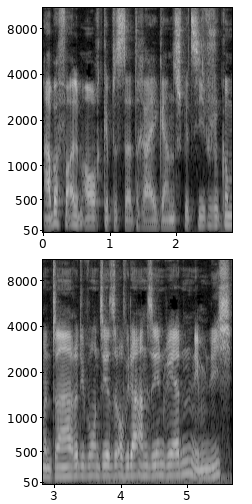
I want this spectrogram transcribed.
Aber vor allem auch gibt es da drei ganz spezifische Kommentare, die wir uns jetzt auch wieder ansehen werden, nämlich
